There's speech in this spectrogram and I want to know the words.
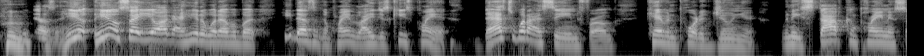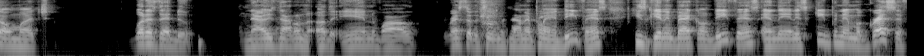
Hmm. He doesn't. He'll he'll say, "Yo, I got hit or whatever," but he doesn't complain a lot. He just keeps playing. That's what I seen from Kevin Porter Jr. When he stopped complaining so much, what does that do? Now he's not on the other end while the rest of the team is down there playing defense. He's getting back on defense, and then it's keeping him aggressive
